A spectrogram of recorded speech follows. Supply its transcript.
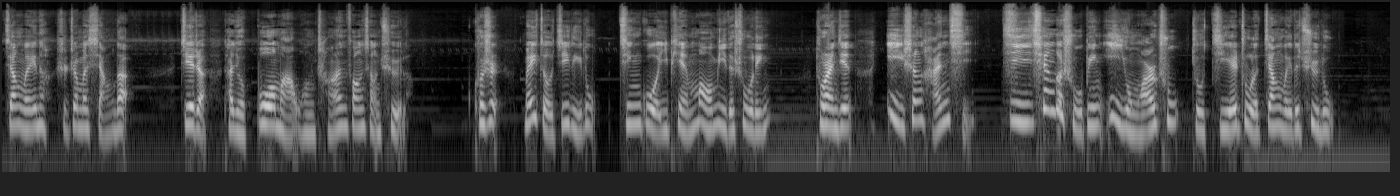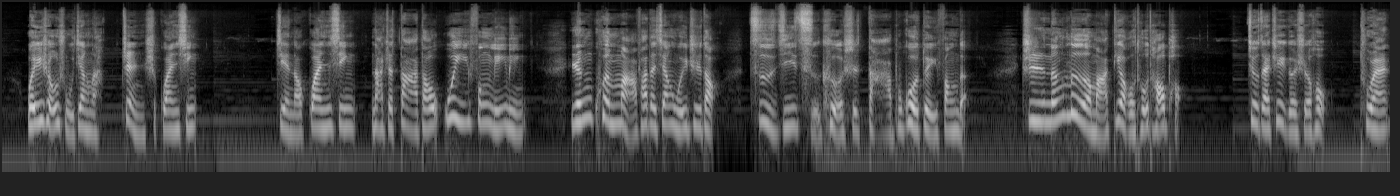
姜维呢是这么想的，接着他就拨马往长安方向去了。可是没走几里路，经过一片茂密的树林，突然间一声喊起，几千个蜀兵一涌而出，就截住了姜维的去路。为首蜀将呢，正是关兴。见到关兴拿着大刀，威风凛凛，人困马乏的姜维知道自己此刻是打不过对方的，只能勒马掉头逃跑。就在这个时候，突然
